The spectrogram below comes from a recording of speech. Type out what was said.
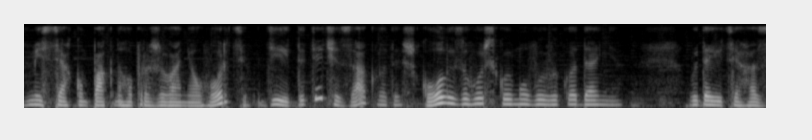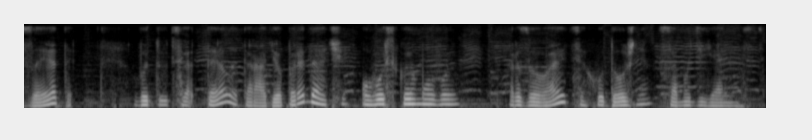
В місцях компактного проживання угорців діють дитячі заклади, школи з угорською мовою викладання, видаються газети, ведуться теле та радіопередачі угорською мовою, розвивається художня самодіяльність.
